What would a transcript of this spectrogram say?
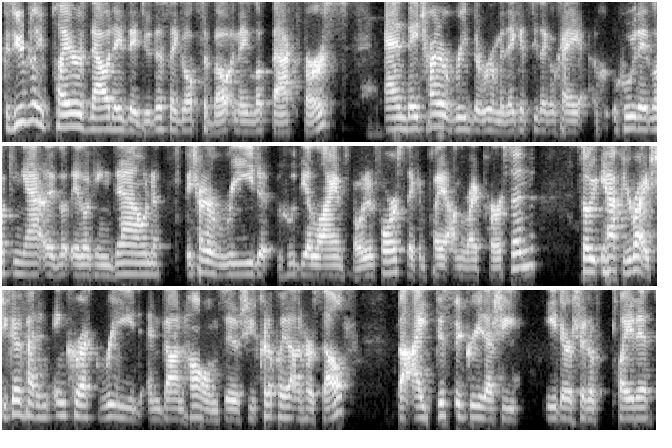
Because usually players nowadays they do this, they go up to vote and they look back first and they try to read the room and they can see like okay who are they looking at are they looking down they try to read who the alliance voted for so they can play it on the right person so you have to be right she could have had an incorrect read and gone home so she could have played it on herself but i disagree that she either should have played it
